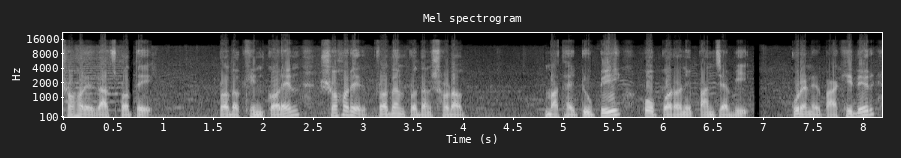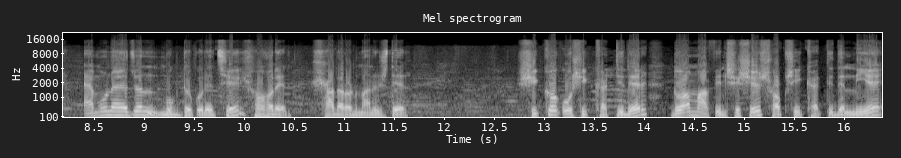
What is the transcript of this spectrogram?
শহরের রাজপথে। প্রদক্ষিণ করেন শহরের প্রধান প্রধান সড়ক। মাথায় টুপি ও পরনে পাঞ্জাবি। কোরআনের পাখিদের এমন আয়োজন মুগ্ধ করেছে শহরের সাধারণ মানুষদের। শিক্ষক ও শিক্ষার্থীদের দোয়া মাহফিল শেষে সব শিক্ষার্থীদের নিয়ে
